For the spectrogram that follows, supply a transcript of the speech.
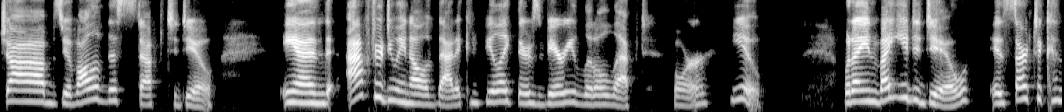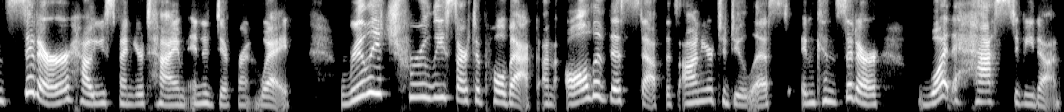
jobs, you have all of this stuff to do. And after doing all of that, it can feel like there's very little left for you. What I invite you to do is start to consider how you spend your time in a different way. Really, truly start to pull back on all of this stuff that's on your to do list and consider what has to be done,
